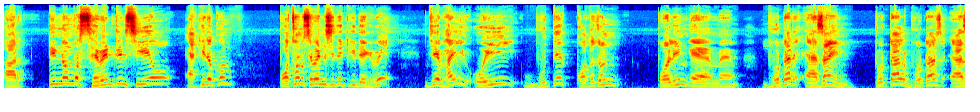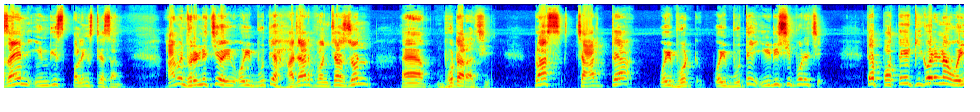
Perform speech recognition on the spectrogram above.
আর তিন নম্বর সেভেন্টিন সিএও একই রকম। প্রথম সেভেন্টিন সিতে কী দেখবে? যে ভাই ওই বুথে কতজন polling voter assign total voters assign in this polling station আমি ধরে নিচ্ছি ওই ওই বুথে হাজার পঞ্চাশ জন ভোটার আছে। প্লাস চারটা ওই ভোট, ওই বুথে ইডিসি পড়েছে। তা প্রত্যেকে কী করে না ওই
